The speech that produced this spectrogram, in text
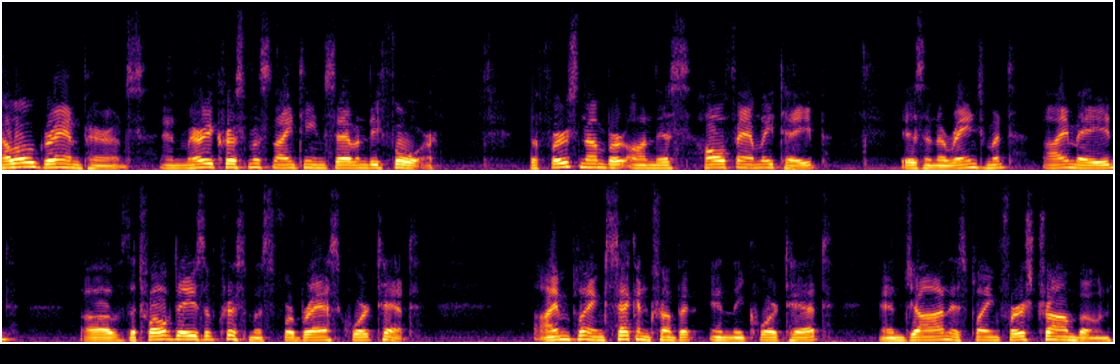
Hello, grandparents, and Merry Christmas 1974. The first number on this Hall Family tape is an arrangement I made of the 12 Days of Christmas for brass quartet. I'm playing second trumpet in the quartet, and John is playing first trombone.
